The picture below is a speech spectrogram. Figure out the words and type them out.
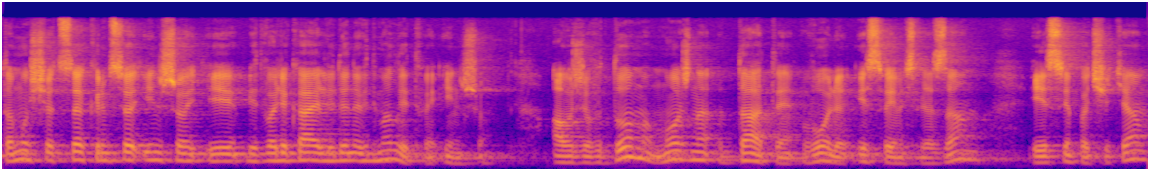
тому, що це, крім всього іншого, і відволікає людину від молитви іншу. А вже вдома можна дати волю і своїм сльозам, і своїм почуттям,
